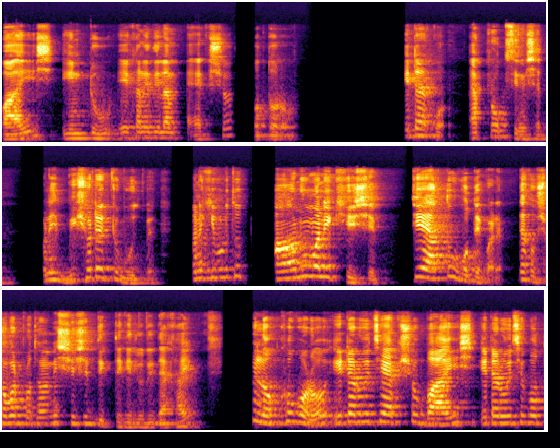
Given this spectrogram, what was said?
বাইশ ইন্টু, এখানে দিলাম একশো সতেরো। এটা করো অ্যাপ্রক্সিমেশন মানে এই বিষয়টা একটু বুঝবে। মানে কি বলতো? আনুমানিক হিসেব যে এত হতে পারে। দেখো সবার প্রথমে আমি শেষের দিক থেকে যদি দেখাই তুমি লক্ষ্য করো এটা রয়েছে একশো বাইশ এটা রয়েছে কত?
